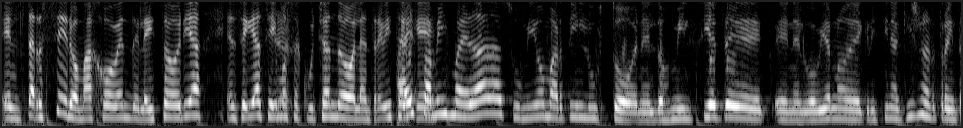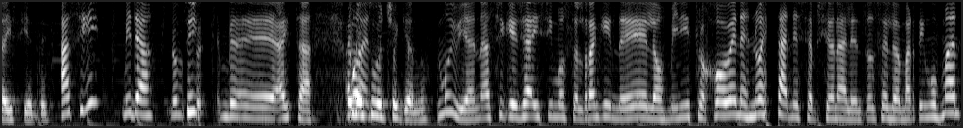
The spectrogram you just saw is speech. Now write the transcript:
el tercero más joven de la historia. Enseguida seguimos escuchando la entrevista A que... esa misma edad asumió Martín Lustó en el 2007 en el gobierno de Cristina Kirchner 37. ¿Ah, sí? Mira, no- eh, ahí está. Ahí lo Bueno, estuve chequeando. Muy bien, así que ya hicimos el ranking de los ministros jóvenes, no es tan excepcional entonces lo de Martín Guzmán.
